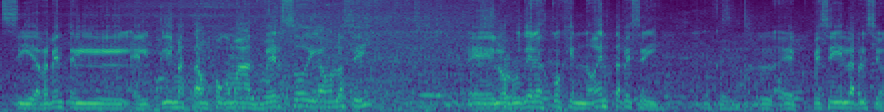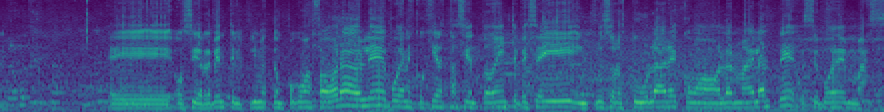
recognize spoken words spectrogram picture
si de repente el, el clima está un poco más adverso, digámoslo así, eh, los ruteros escogen 90 PSI, Ok. eh, PSI es la presión. Eh, o si de repente el clima está un poco más favorable, pueden escoger hasta 120 PSI, incluso los tubulares, como vamos a hablar más adelante, se pueden más.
